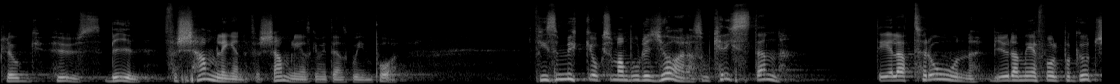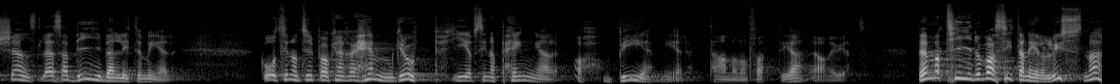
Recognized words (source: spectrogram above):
Plugg, hus, bil, församlingen. Församlingen ska vi inte ens gå in på. Det finns så mycket också man borde göra som kristen. Dela tron, bjuda med folk på gudstjänst, läsa Bibeln lite mer. Gå till någon typ av kanske hemgrupp, ge av sina pengar, oh, be mer, ta hand om de fattiga. Ja, ni vet. Vem har tid att bara sitta ner och lyssna?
